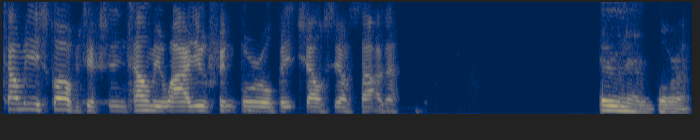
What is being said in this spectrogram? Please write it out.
Tell me your score prediction and tell me why you think Boro will beat Chelsea on Saturday. 2 0 Boro.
